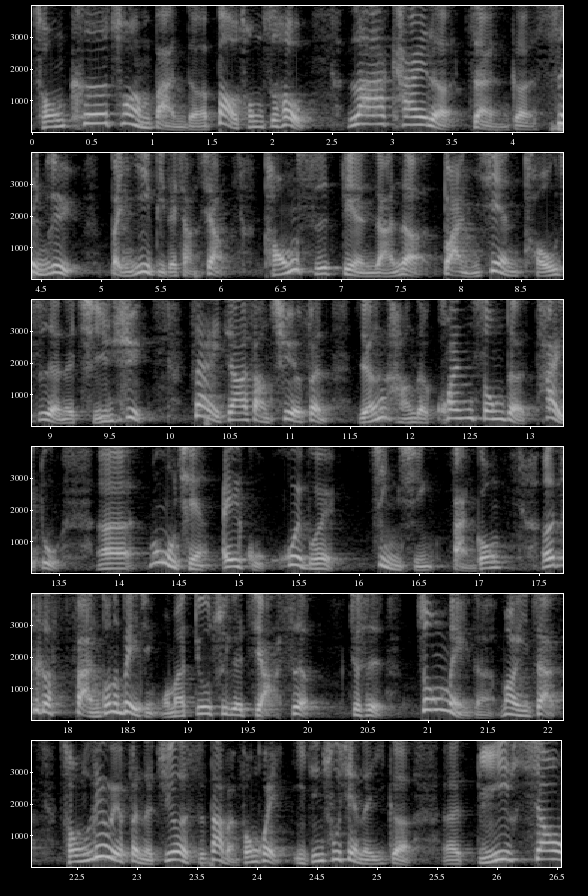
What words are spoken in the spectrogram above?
从科创板的暴冲之后，拉开了整个市盈率。本益比的想象，同时点燃了短线投资人的情绪，再加上七月份人行的宽松的态度，呃，目前 A 股会不会进行反攻？而这个反攻的背景，我们要丢出一个假设，就是中美的贸易战，从六月份的 G 二十大阪峰会已经出现了一个呃敌消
